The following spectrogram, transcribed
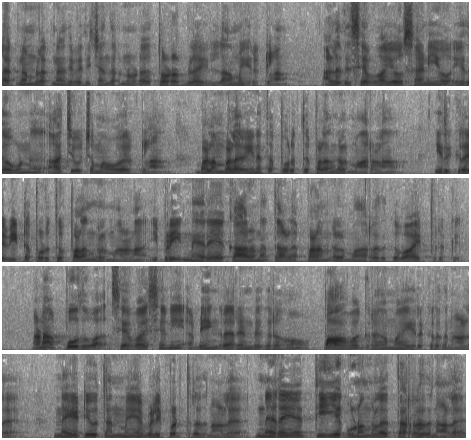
லக்னம் லக்னாதிபதி சந்திரனோட தொடர்பில் இல்லாமல் இருக்கலாம். அல்லது செவ்வாயோ சனியோ ஏதோ ஒன்று ஆட்சி உச்சமாகவோ இருக்கலாம். பலம் பலவீனத்தை பொறுத்து பலன்கள் மாறலாம். இருக்கிற வீட்டை பொறுத்து பலன்கள் மாறலாம். இப்படி நிறைய காரணத்தால் பலன்கள் மாறுறதுக்கு வாய்ப்பு இருக்குது ஆனால் பொதுவாக செவ்வாய் சனி அப்படிங்கிற ரெண்டு கிரகம் பாவ கிரகமாக இருக்கிறதுனால நெகட்டிவ் தன்மையை வெளிப்படுத்துறதுனால நிறைய தீய குணங்களை தர்றதுனால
